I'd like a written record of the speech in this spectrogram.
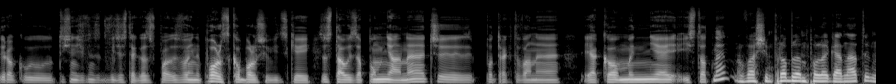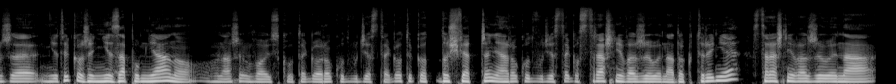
roku 1920, z wojny polsko-bolszewickiej zostały zapomniane, czy potraktowane jako mniej istotne? No właśnie problem polega na tym, że nie tylko, że nie zapomniano w naszym wojsku tego roku 20, tylko doświadczenia roku 20 strasznie ważyły na doktrynie, strasznie ważyły na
